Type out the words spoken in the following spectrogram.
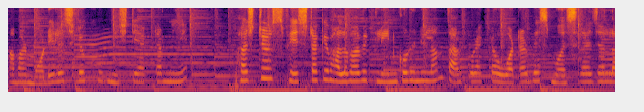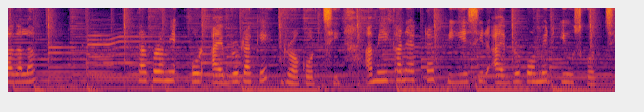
আমার মডেলও ছিল খুব মিষ্টি একটা মেয়ে। ফার্স্টে ফেসটাকে ভালোভাবে ক্লিন করে নিলাম, তারপর একটা ওয়াটার বেস ময়েশ্চারাইজার লাগালাম। তারপর আমি ওর আইব্রোটাকে ড্র করছি। আমি এখানে একটা পিএসির আইব্রো পমেড ইউজ করছি।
